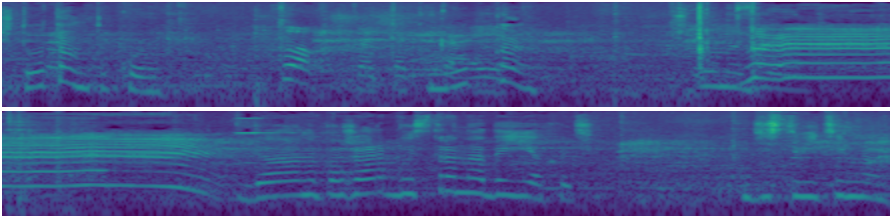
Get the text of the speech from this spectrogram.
Что там такое? Топка. Что она делает? Да, на пожар быстро надо ехать. Действительно.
